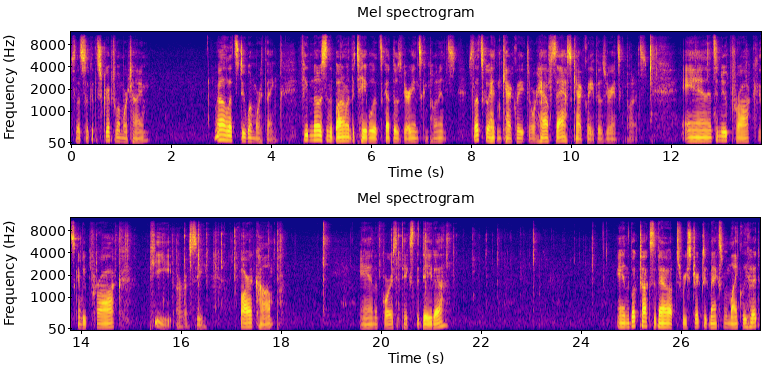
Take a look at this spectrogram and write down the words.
So let's look at the script one more time. Well, let's do one more thing. If you notice in the bottom of the table, it's got those variance components. So let's go ahead and calculate, or have SAS calculate those variance components. And it's a new proc. It's going to be proc p, or c, var comp and of course it takes the data. And the book talks about restricted maximum likelihood.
